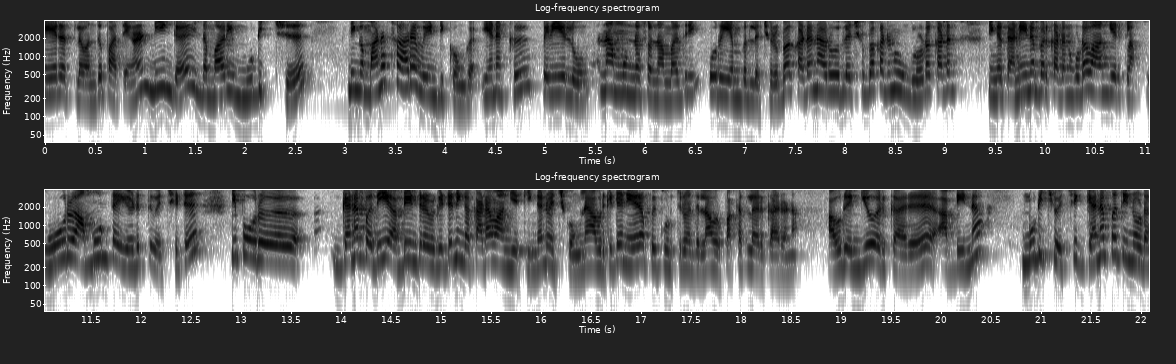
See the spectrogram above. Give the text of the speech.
நேரத்தில் வந்து பார்த்தீங்கன்னா நீங்கள் இந்த மாதிரி முடித்து நீங்கள் மனசார வேண்டிக்கோங்க. எனக்கு பெரிய லோன் நான் முன்ன சொன்ன மாதிரி ஒரு எண்பது லட்ச ரூபாய் கடன் அறுபது லட்ச ரூபாய் கடன் உங்களோட கடன் நீங்கள் தனிநபர் கடன் கூட வாங்கியிருக்கலாம். ஒரு அமௌண்ட்டை எடுத்து வச்சுட்டு இப்போ ஒரு கணபதி அப்படின்றவர்கிட்ட நீங்கள் கடன் வாங்கியிருக்கீங்கன்னு வச்சுக்கோங்களேன் அவர்கிட்ட நேராக போய் கொடுத்துட்டு வந்துடலாம் ஒரு பக்கத்தில் இருக்காருன்னா. அவர் எங்கேயோ இருக்காரு அப்படின்னா முடிச்சு வச்சு கணபதியினோட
